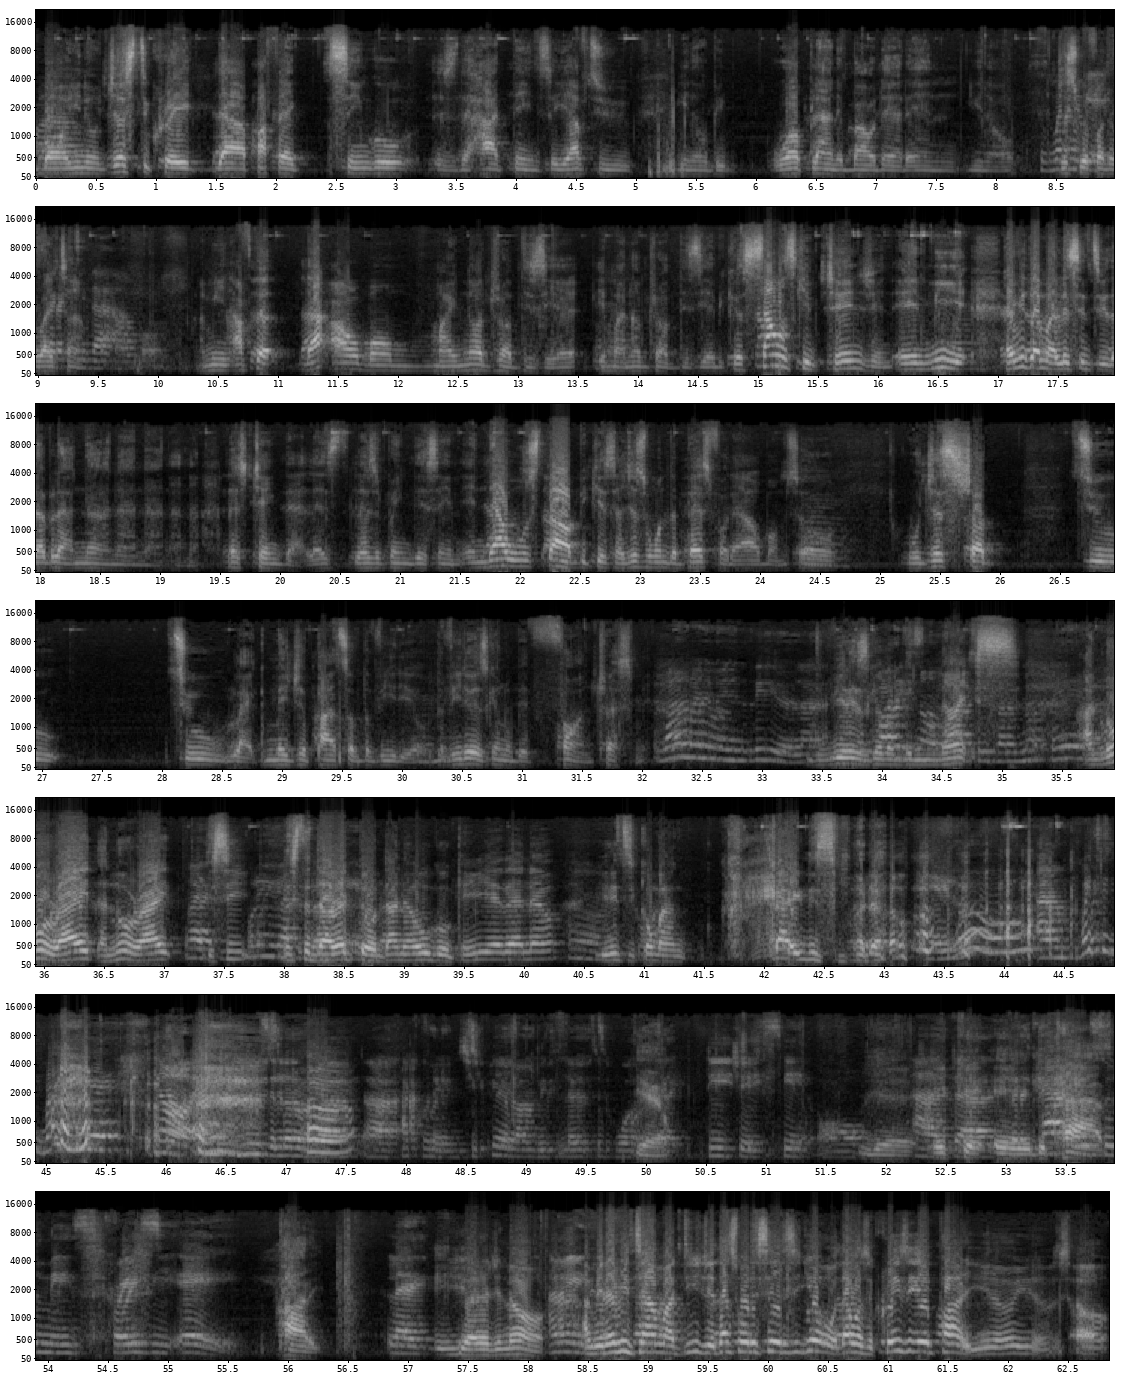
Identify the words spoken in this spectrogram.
But, you know, just to create that perfect single is the hard thing. So you have to, you know, be well planned about that and, you know, So just wait for the right time. I mean, after that album might not drop this year, it might not drop this year because sounds keep changing. And me, every time I listen to it, I'll be like, no no no no no Let's change that. Let's let's bring this in, and that won't stop because I just want the best for the album. So we'll just shot two two like major parts of the video. The video is gonna be fun, trust me. Why am I not in the video? Like, The video is gonna be nice. party, I'm not there. I know, right? I know, right? Right. You see, you Mr. Director? Daniel Ugo, can you hear that now? You need to come and carry this madam. Hello, I'm waiting right here. No, I you use a lot of uh, uh, acronyms. You play around with loads of words Yeah. like DJ spin off. Yeah, and, AKA uh, the, the cat cat. also means crazy A. Party. Like You already know. I mean- I mean, every time I DJ, that's what they say. They say, "Yo, that was a crazy air party," you know. You know. So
